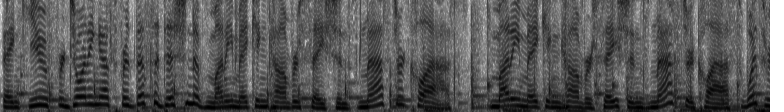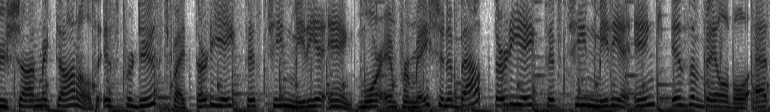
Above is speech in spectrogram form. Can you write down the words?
Thank you for joining us for this edition of Money Making Conversations Masterclass. Money Making Conversations Masterclass with Rushion McDonald is produced by 3815 Media Inc. More information about 3815 Media Inc. is available at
